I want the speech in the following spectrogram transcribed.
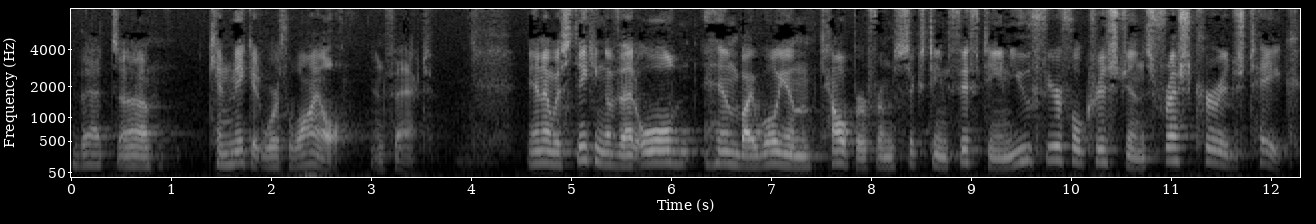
that uh, can make it worthwhile, in fact. And I was thinking of that old hymn by William Cowper from 1615 You fearful Christians, fresh courage take.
